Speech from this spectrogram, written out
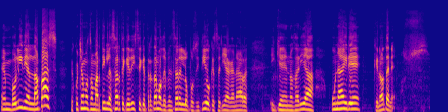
en, Bolivia, en La Paz, escuchamos a Martín Lazarte que dice que tratamos de pensar en lo positivo que sería ganar y que nos daría un aire que no tenemos.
